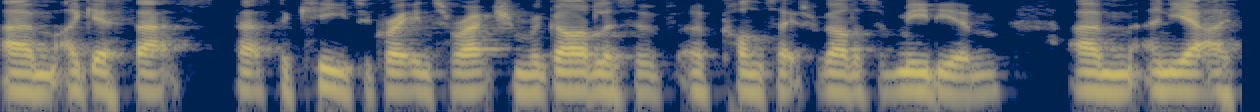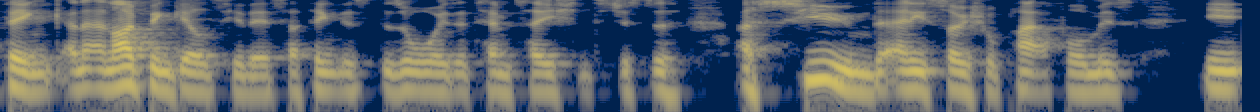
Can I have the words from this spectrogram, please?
Um, I guess that's that's the key to great interaction, regardless of, of context, regardless of medium. Um, and yet, I think, and, and I've been guilty of this. I think there's there's always a temptation to just to assume that any social platform is it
